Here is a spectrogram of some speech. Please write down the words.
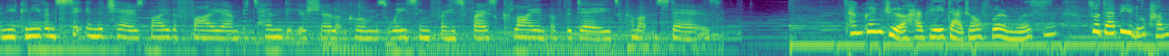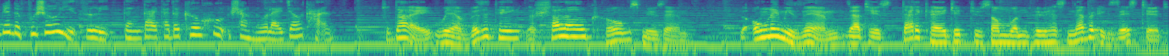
And you can even sit in the chairs by the fire and pretend that you're Sherlock Holmes waiting for his first client of the day to come up the stairs. 参观者还可以假装福尔摩斯，坐在壁炉旁边的扶手椅子里，等待他的客户上楼来交谈。 Today we are visiting the Sherlock Holmes Museum. the only museum that is dedicated to someone who has never existed.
